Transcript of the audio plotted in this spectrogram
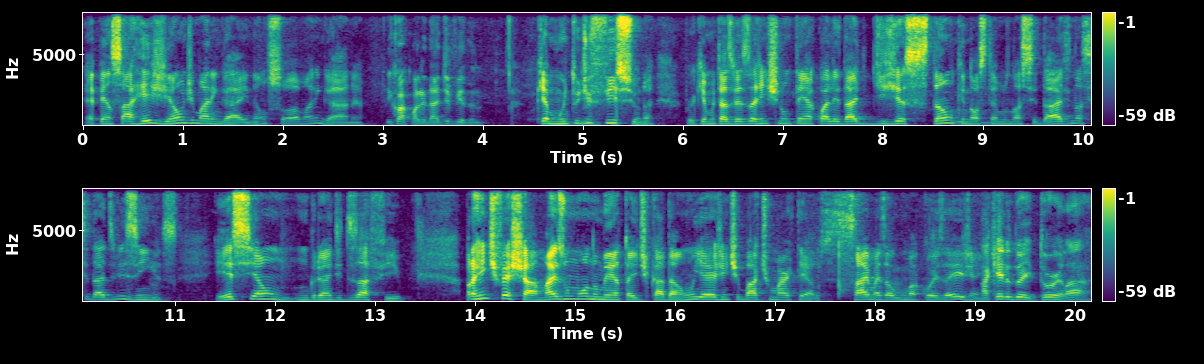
é pensar a região de Maringá e não só Maringá, né? E com a qualidade de vida, né? que é muito difícil, né? Porque muitas vezes a gente não tem a qualidade de gestão que nós temos na cidade e nas cidades vizinhas. Esse é um, um grande desafio. Para a gente fechar, mais um monumento aí de cada um e aí a gente bate o martelo. Sai mais alguma coisa aí, gente? Aquele do Heitor lá.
